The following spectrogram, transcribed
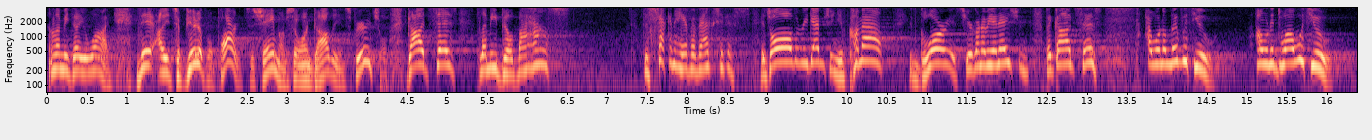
And let me tell you why. Uh, it's a beautiful part. It's a shame I'm so ungodly and spiritual. God says, Let me build my house. The second half of Exodus. It's all the redemption. You've come out. It's glorious. You're going to be a nation. But God says, I want to live with you. I want to dwell with you.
